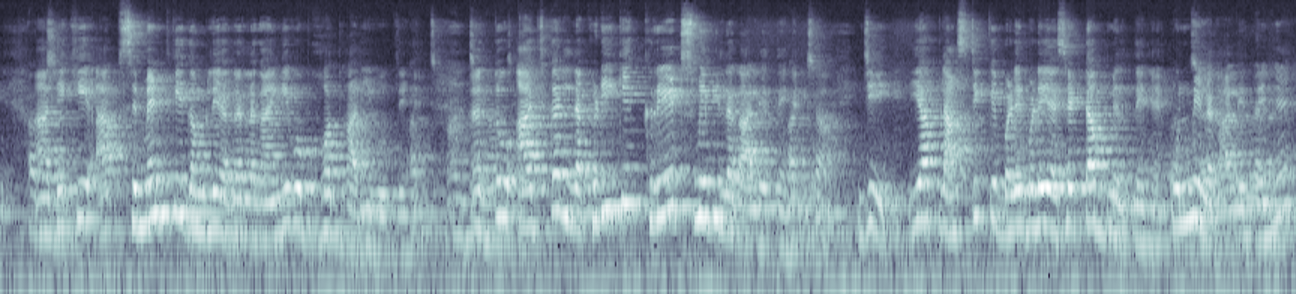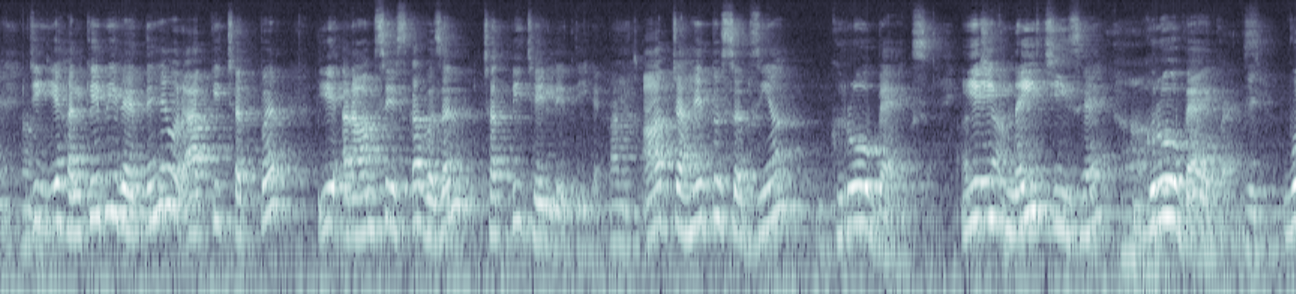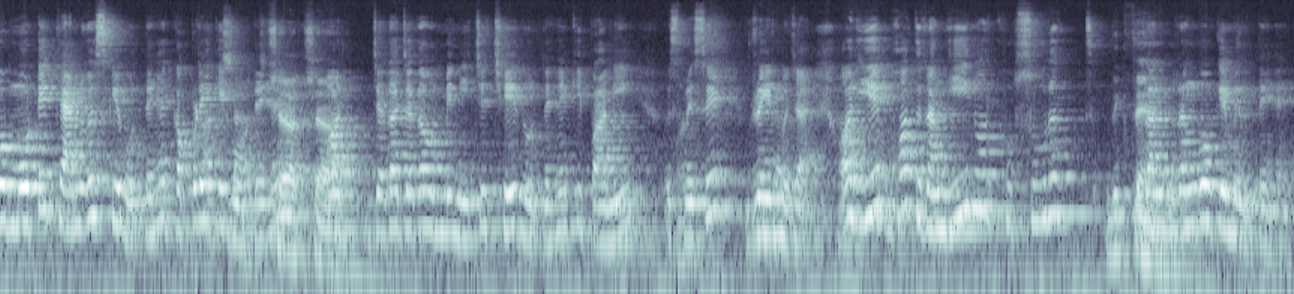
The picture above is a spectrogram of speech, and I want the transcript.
देखिए आप सीमेंट के गमले अगर लगाएँगे वो बहुत भारी होते हैं। अच्छा, हाँ आ, तो आजकल लकड़ी के क्रेट्स में भी लगा लेते हैं। अच्छा। जी या प्लास्टिक के बड़े बड़े ऐसे टब मिलते हैं अच्छा, उनमें अच्छा, लगा लेते हैं। जी ये हल्के भी रहते हैं और आपकी छत पर ये आराम से इसका वज़न छत भी झेल लेती है। हाँ आप चाहें तो सब्ज़ियाँ ग्रो बैग्स ये अच्छा। एक नई चीज़ है हाँ। Grow bag bags। वो मोटे कैनवस के होते हैं कपड़े के अच्छा, होते हैं अच्छा, अच्छा। और जगह जगह उनमें नीचे छेद होते हैं कि पानी उसमें से ड्रेन हो जाए और ये बहुत रंगीन और खूबसूरत दिखते हैं। रंग, रंगों के मिलते हैं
